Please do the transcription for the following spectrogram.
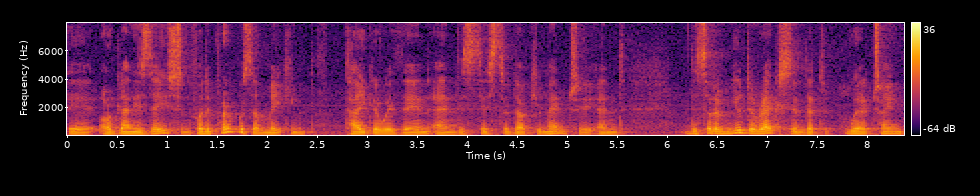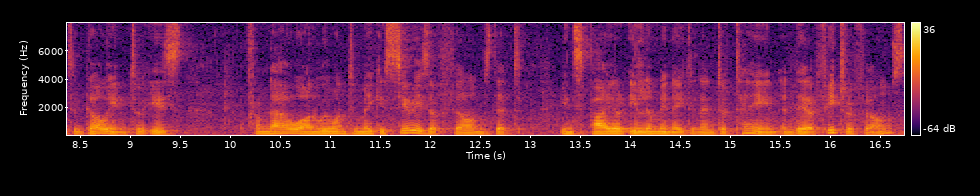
uh, organization for the purpose of making tiger within and this sister documentary and the sort of new direction that we're trying to go into is from now on we want to make a series of films that inspire illuminate and entertain and they are feature films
